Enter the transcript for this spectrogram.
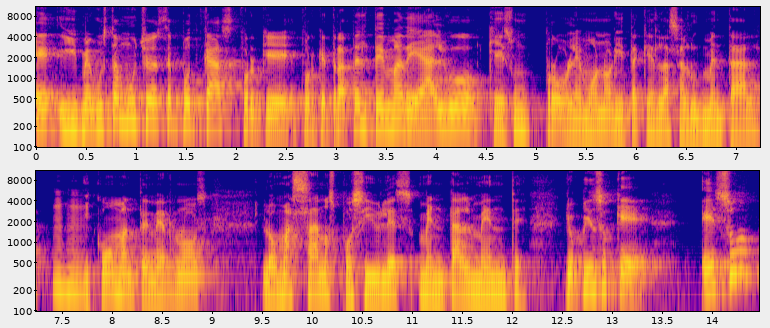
Eh, y me gusta mucho este podcast porque, porque trata el tema de algo que es un problemón ahorita, que es la salud mental y cómo mantenernos lo más sanos posibles mentalmente. Yo pienso que eso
